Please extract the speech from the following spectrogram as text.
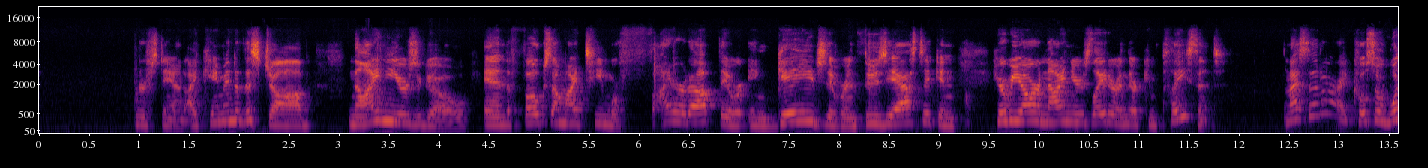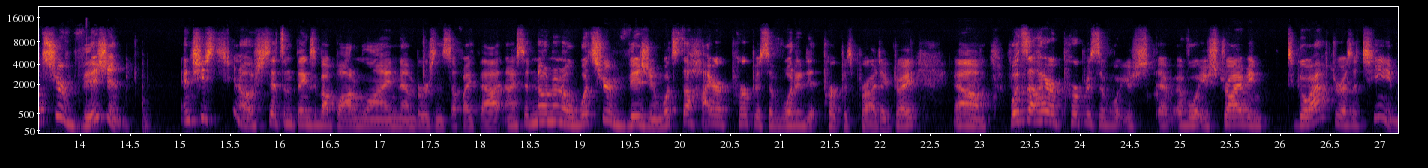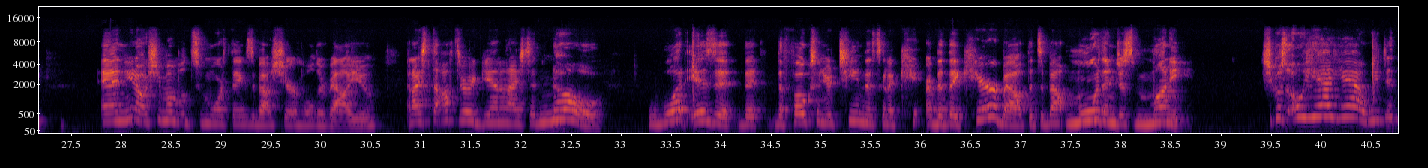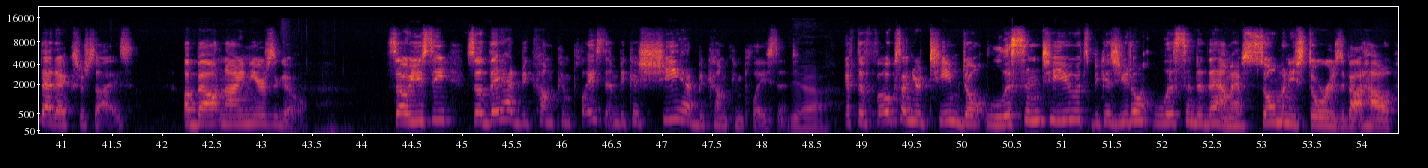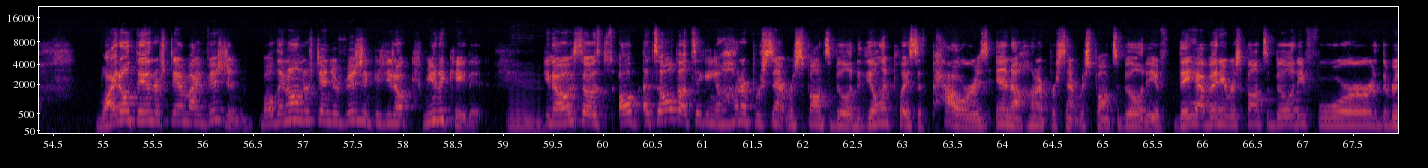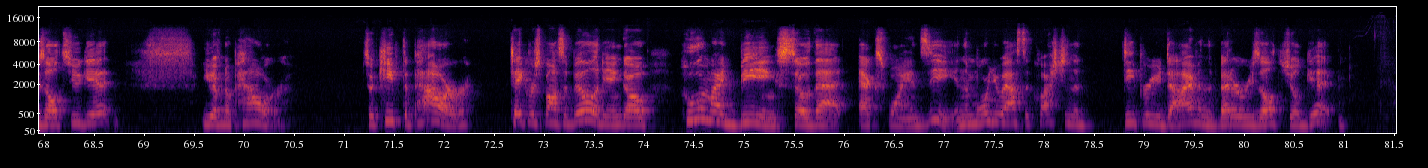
understand. I came into this job nine years ago, and the folks on my team were fired up, they were engaged, they were enthusiastic, and here we are nine years later, and they're complacent. And I said, All right, cool. So, what's your vision? And she's, you know, she said some things about bottom line numbers and stuff like that. And I said, no, no, no. What's your vision? What's the higher purpose of what it purpose project, right? Um, what's the higher purpose of what you're of what you're striving to go after as a team. And you know, she mumbled some more things about shareholder value. And I stopped her again and I said, "No. What is it that the folks on your team that's going to care that they care about that's about more than just money?" She goes, "Oh yeah, yeah, we did that exercise about 9 years ago." So you see, so they had become complacent because she had become complacent. Yeah. If the folks on your team don't listen to you, it's because you don't listen to them. I have so many stories about how why don't they understand my vision well they don't understand your vision because you don't communicate it mm. you know so it's all it's all about taking 100% responsibility the only place of power is in 100% responsibility if they have any responsibility for the results you get you have no power so keep the power take responsibility and go who am i being so that x y and z and the more you ask the question the deeper you dive and the better results you'll get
